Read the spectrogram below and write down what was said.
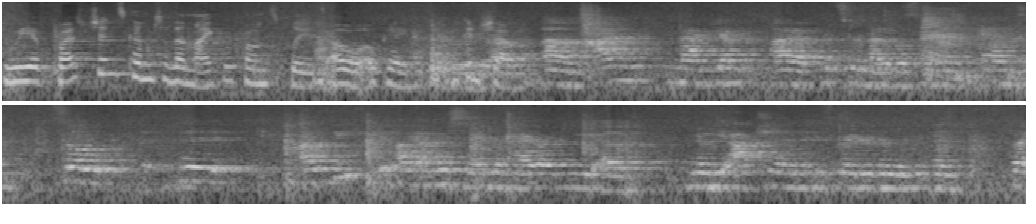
Do we have questions? Come to the microphones, please. Oh, okay. You can shout. Um, I'm Maggie. I'm a Pritzker medical student, and so the I think I understand the hierarchy of you know the action is greater than the reason, but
